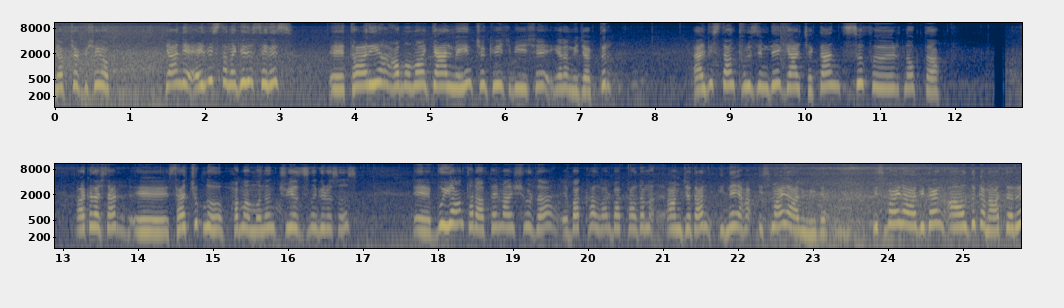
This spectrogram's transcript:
Yapacak bir şey yok. Yani Elbistan'a gelirseniz e, tarihi hamama gelmeyin. Çünkü hiçbir işe yaramayacaktır. Elbistan turizmde gerçekten sıfır nokta. Arkadaşlar e, Selçuklu hamamının şu yazısını görüyorsunuz. E, bu yan tarafta hemen şurada e, bakkal var. Bakkaldan amcadan ne İsmail abi miydi? İsmail abiden aldık anahtarı.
